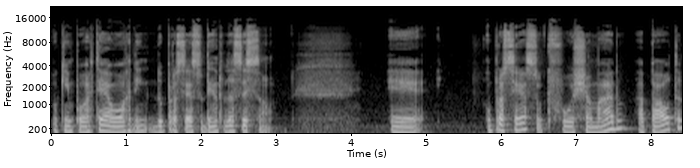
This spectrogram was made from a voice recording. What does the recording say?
o que importa é a ordem do processo dentro da sessão. É, o processo que for chamado, a pauta,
